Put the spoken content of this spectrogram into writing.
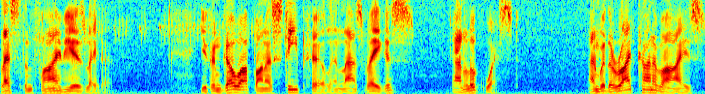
less than five years later, you can go up on a steep hill in Las Vegas and look west. And with the right kind of eyes,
